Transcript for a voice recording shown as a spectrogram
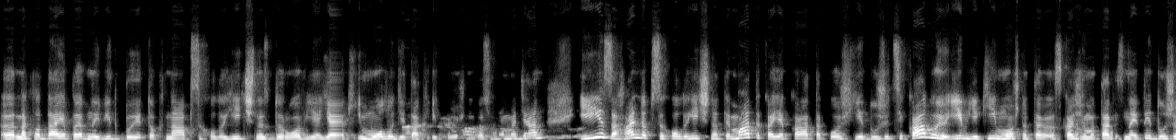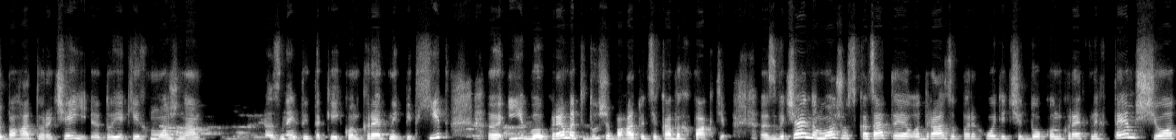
е, накладає певний відбиток на психологічне здоров'я, як і молоді, так і кожного з громадян. І загальнопсихологічна тематика, яка також є дуже цікавою, і в якій можна так, скажімо так, знайти дуже багато речей, до яких можна знайти такий конкретний підхід е, і виокремити дуже багато цікавих фактів. Е, Звичайно, можу сказати одразу, переходячи до конкретних тем, що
